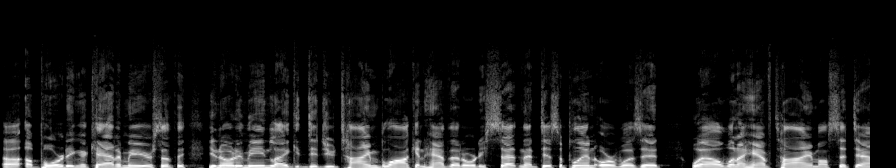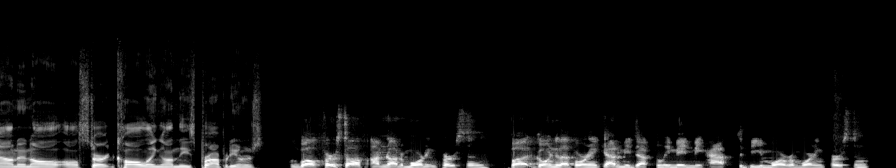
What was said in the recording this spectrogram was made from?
uh, a boarding academy or something? You know what I mean? Like, did you time block and have that already set and that discipline, or was it, well, when I have time, I'll sit down and I'll, I'll start calling on these property owners? Well, first off, I'm not a morning person, but going to that boarding academy definitely made me have to be more of a morning person.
